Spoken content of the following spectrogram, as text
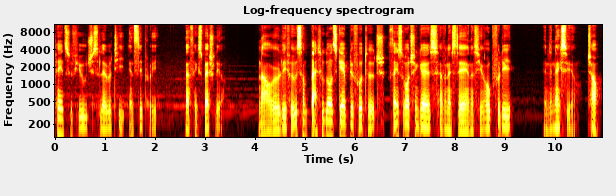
Pain's Refuge, Celerity and Slippery. Nothing special here. Now we'll leave you with some Battlegrounds gameplay footage. Thanks for watching guys, have a nice day and I see you hopefully in the next video. Ciao.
